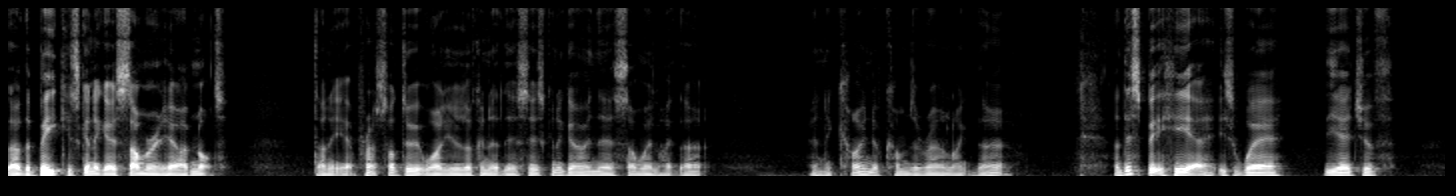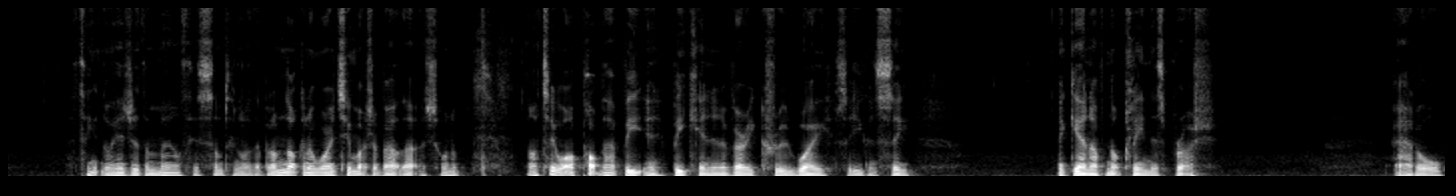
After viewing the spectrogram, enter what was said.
uh, the beak is going to go somewhere in here. I've not done it yet. Perhaps I'll do it while you're looking at this. It's going to go in there somewhere like that. And it kind of comes around like that. And this bit here is where the edge of think the edge of the mouth is something like that, but I'm not going to worry too much about that. I just want to, I'll tell you what, I'll pop that beak in, in in a very crude way so you can see. Again, I've not cleaned this brush at all.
